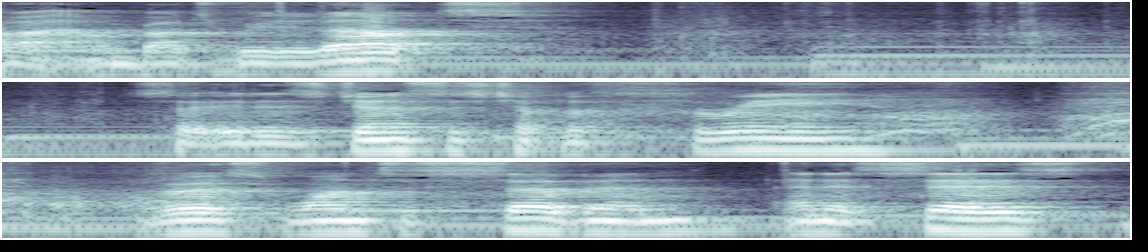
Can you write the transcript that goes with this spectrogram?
Alright, I'm about to read it out. So it is Genesis chapter 3, verse 1 to 7, and it says,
